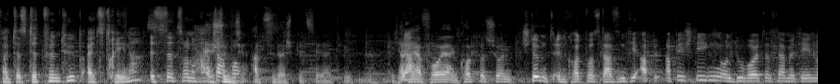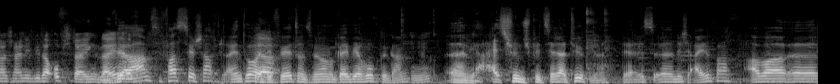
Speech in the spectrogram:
Was ist das für ein Typ als Trainer? Ist das so ein Ja, harter stimmt, Bock? absoluter spezieller Typ. Ne? Ich Ja. hatte ja vorher in Cottbus schon. Stimmt, in Cottbus, da sind die ab, abgestiegen und du wolltest ja mit denen wahrscheinlich wieder aufsteigen gleich. Wir Also- haben es fast geschafft. Ein Tor Ja. hat gefehlt, sonst wären wir gleich wieder hochgegangen. Ähm, ja, er ist schon ein spezieller Typ. Ne? Der ist äh, nicht einfach, aber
